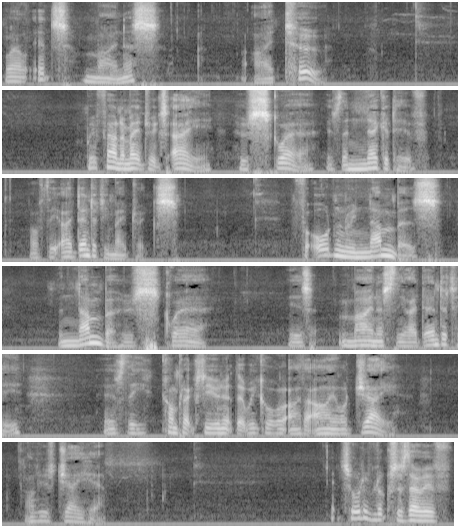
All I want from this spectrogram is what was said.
Well, it's minus I2. We found a matrix A whose square is the negative of the identity matrix. For ordinary numbers, the number whose square is minus the identity is the complex unit that we call either I or J. I'll use J here. It sort of looks as though if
